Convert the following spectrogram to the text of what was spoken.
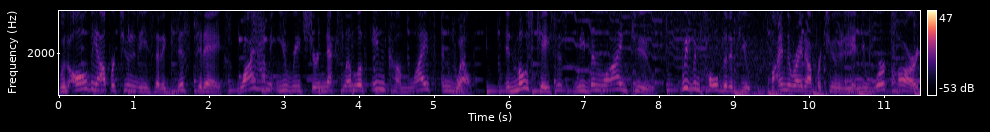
With all the opportunities that exist today, why haven't you reached your next level of income, life, and wealth? In most cases, we've been lied to. We've been told that if you find the right opportunity and you work hard,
